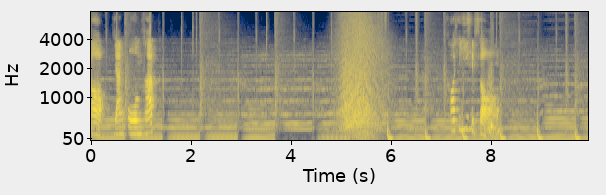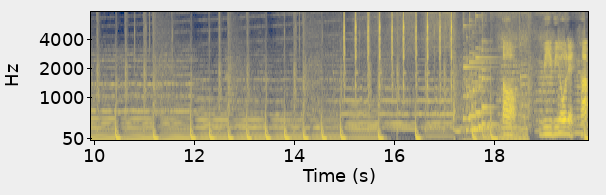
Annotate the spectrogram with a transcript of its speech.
ตอบยังโอมครับ ข้อที่ 22ตอบ V Violet ครับ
